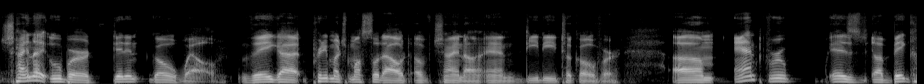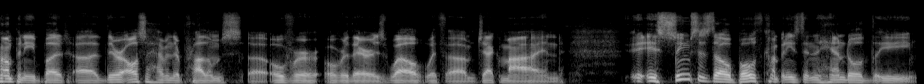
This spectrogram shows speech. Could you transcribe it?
China Uber didn't go well. They got pretty much muscled out of China, and Didi took over. Um, Ant Group is a big company, but uh, they're also having their problems uh, over over there as well with um, Jack Ma, and it seems as though both companies didn't handle the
